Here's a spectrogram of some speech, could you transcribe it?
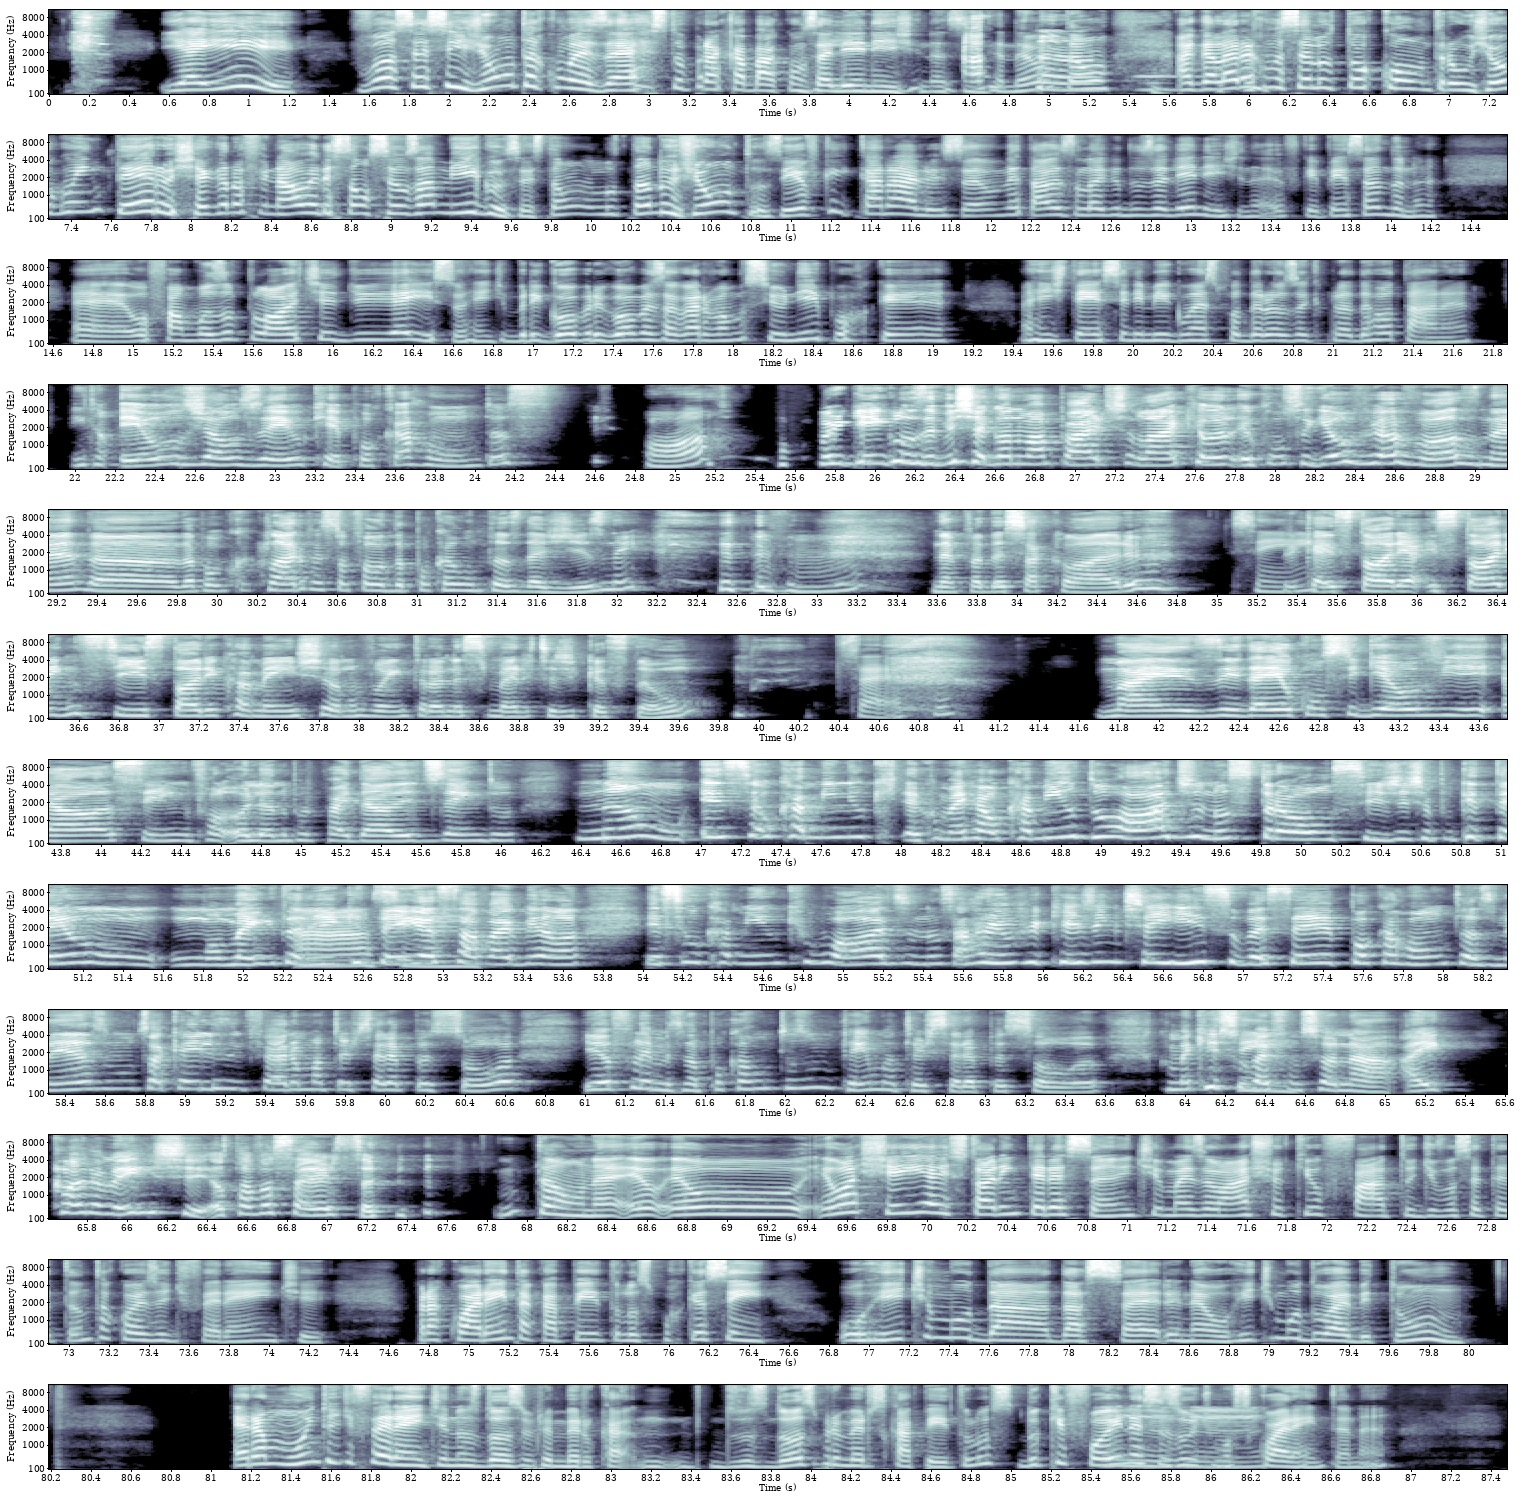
E aí, você se junta com o exército pra acabar com os alienígenas, entendeu? Então, a galera que você lutou contra o jogo inteiro, chega no final, eles são seus amigos, vocês estão lutando juntos. E eu fiquei, caralho, isso é o Metal Slug dos alienígenas. Eu fiquei pensando, né? É, o famoso plot de é isso, a gente brigou, brigou, mas agora vamos se unir porque a gente tem esse inimigo mais poderoso aqui pra derrotar, né? Então, eu já usei o quê? Pocahontas. Ó, Porque, inclusive, chegou numa parte lá que eu, eu consegui ouvir a voz, né, da, da Poca... Claro que eu estou falando da Pocahontas da Disney, Uhum. né, pra deixar claro. Sim. Porque a história, história em si, historicamente, eu não vou entrar nesse mérito de questão. Certo. Mas, e daí eu conseguia ouvir ela, assim, olhando pro pai dela e dizendo: Não, esse é o caminho que. Como é que é? O caminho do ódio nos trouxe. De, tipo, que tem um, um momento ali Ah, que tem sim. essa vibe. Ela, esse é o caminho que o ódio nos. Ai, eu fiquei, gente, é isso, vai ser Pocahontas mesmo. Só que aí eles enfiaram uma terceira pessoa. E eu falei, mas na Pocahontas não tem uma terceira pessoa. Como é que isso Sim. vai funcionar? Aí, claramente, eu tava certa. Então, né, eu, eu, eu achei a história interessante, mas eu acho que o fato de você ter tanta coisa diferente pra 40 capítulos, porque assim, o ritmo da, da série, né, o ritmo do Webtoon era muito diferente nos 12 primeiro, dos 12 primeiros capítulos do que foi nesses Uhum. últimos 40, né?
